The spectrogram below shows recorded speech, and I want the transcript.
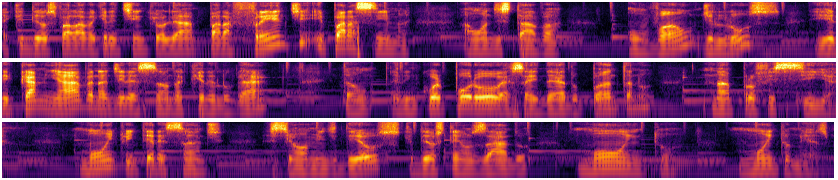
é que Deus falava que ele tinha que olhar para frente e para cima, aonde estava um vão de luz, e ele caminhava na direção daquele lugar. Então, ele incorporou essa ideia do pântano na profecia muito interessante esse homem de Deus, que Deus tem usado muito, muito mesmo.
